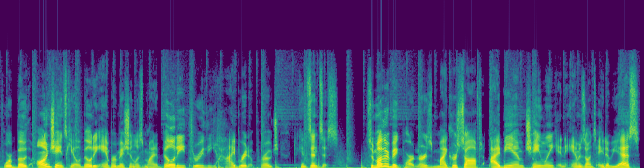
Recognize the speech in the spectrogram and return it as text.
for both on chain scalability and permissionless mineability through the hybrid approach to consensus. Some other big partners, Microsoft, IBM, Chainlink, and Amazon's AWS,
